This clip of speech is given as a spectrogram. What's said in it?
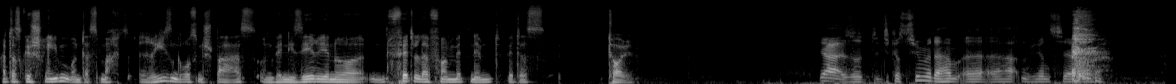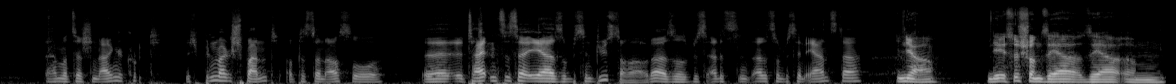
hat das geschrieben und das macht riesengroßen Spaß. Und wenn die Serie nur ein Viertel davon mitnimmt, wird das toll. Ja, also die, Kostüme, da haben, äh, hatten wir uns ja, haben uns ja schon angeguckt. Ich bin mal gespannt, ob das dann auch so. Äh, Titans ist ja eher so ein bisschen düsterer, oder? Also bis alles, alles so ein bisschen ernster. Ja. Nee, es ist schon sehr, sehr, ähm,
